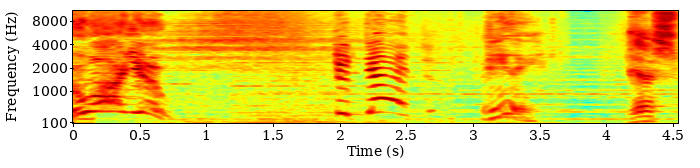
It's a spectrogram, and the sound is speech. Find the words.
Who are you? You're dead! Really? Yes.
